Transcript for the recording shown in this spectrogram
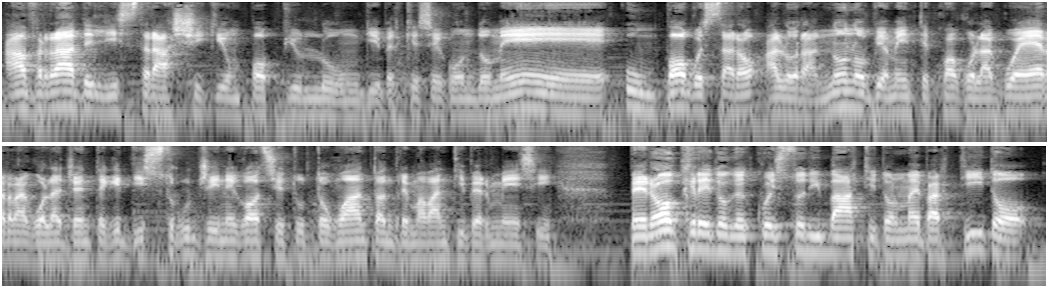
avrà degli strascichi un po' più lunghi perché secondo me un po' questa roba allora non ovviamente qua con la guerra con la gente che distrugge i negozi e tutto quanto andremo avanti per mesi però credo che questo dibattito ormai partito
